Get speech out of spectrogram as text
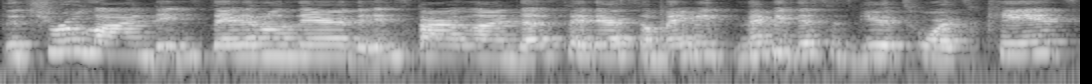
The True line didn't say that on there. The Inspire line does say there so maybe maybe this is geared towards kids.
